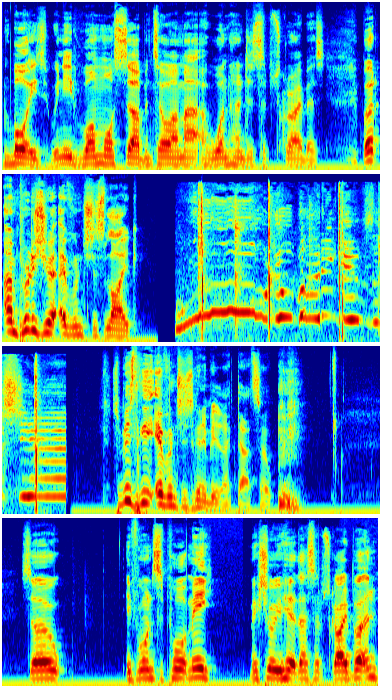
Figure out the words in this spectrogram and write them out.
Boys, we need one more sub until I'm at 100 subscribers. But I'm pretty sure everyone's just like, Woo, nobody gives a shit. So basically, everyone's just gonna be like that. So, so if you want to support me, make sure you hit that subscribe button,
